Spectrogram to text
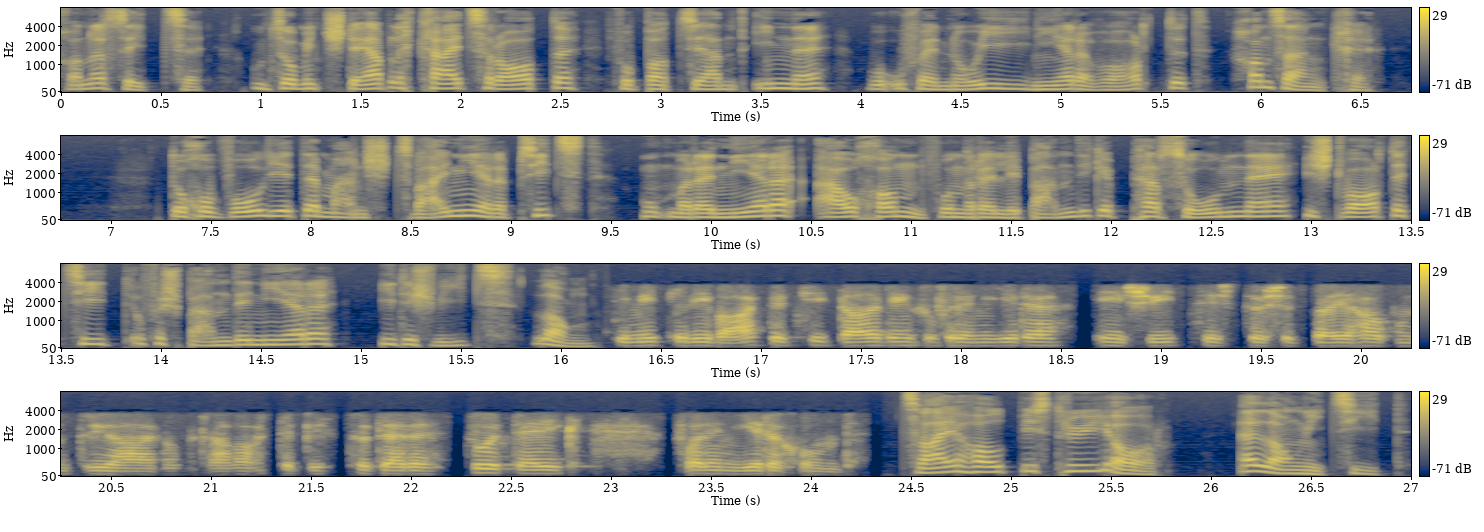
kann ersetzen und somit die Sterblichkeitsrate von PatientInnen, die auf eine neue Niere warten, kann senken. Doch obwohl jeder Mensch zwei Nieren besitzt und man eine Niere auch kann von einer lebendigen Person nehmen ist die Wartezeit auf eine Spendeniere in der Schweiz lang. Die mittlere Wartezeit allerdings auf eine Niere in der Schweiz ist zwischen zweieinhalb und drei Jahren, man da wartet, bis zu dieser Zuteilung von einer Niere kommt zweieinhalb bis drei Jahre. Eine lange Zeit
